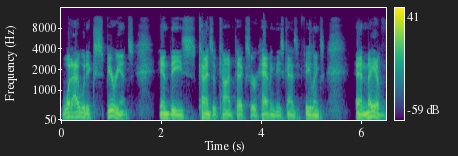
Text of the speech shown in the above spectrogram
what I would experience in these kinds of contexts or having these kinds of feelings, and may have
